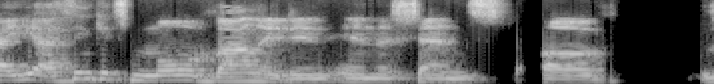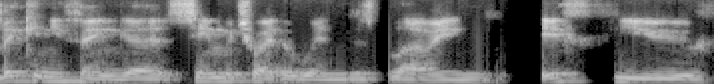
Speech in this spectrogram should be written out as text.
I, yeah, I think it's more valid in, in the sense of licking your finger, seeing which way the wind is blowing. If you've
